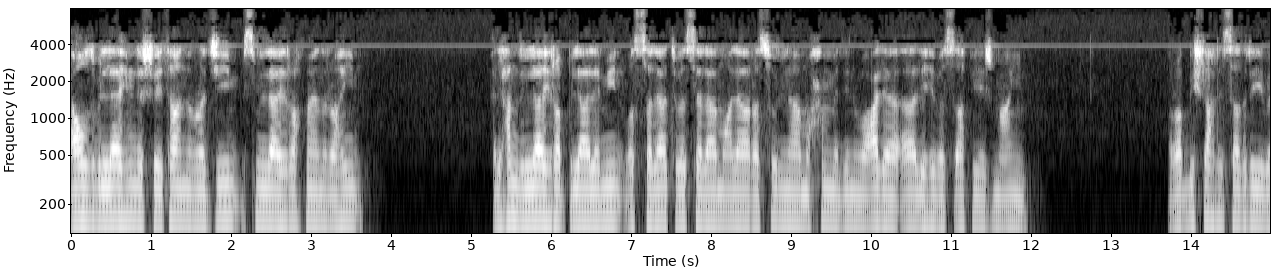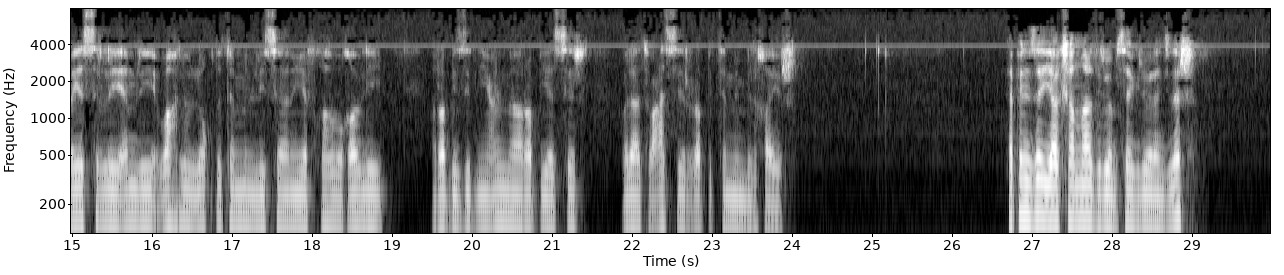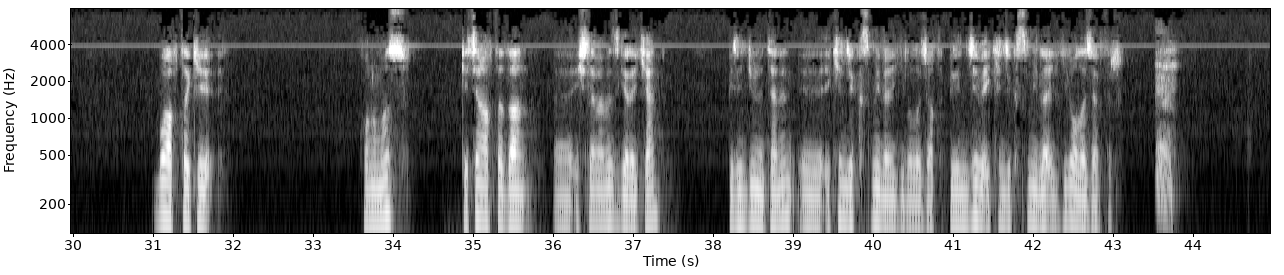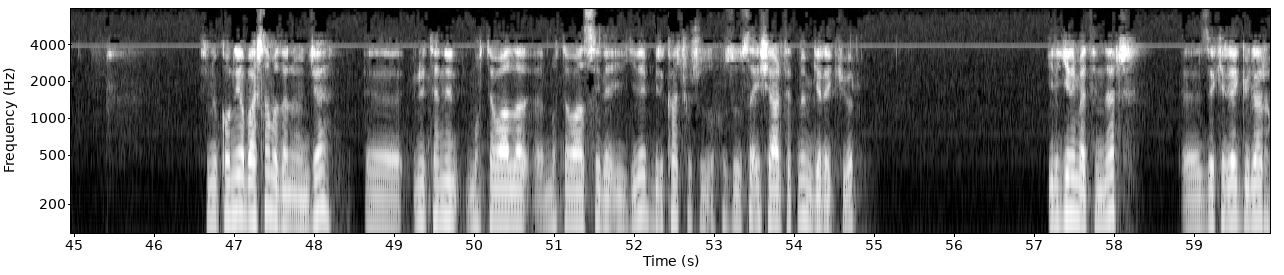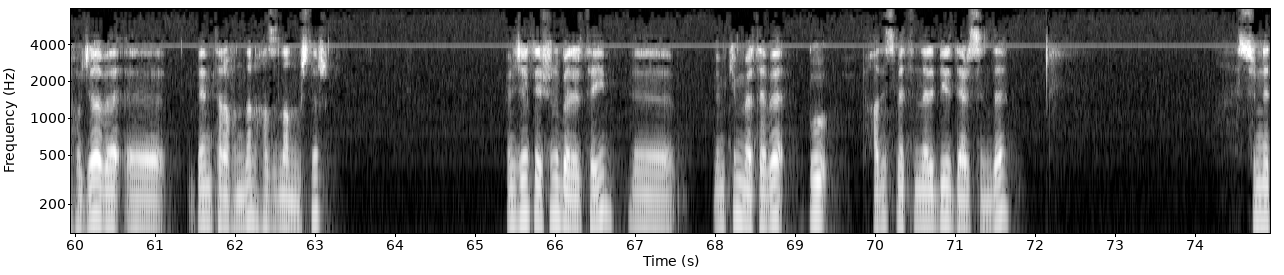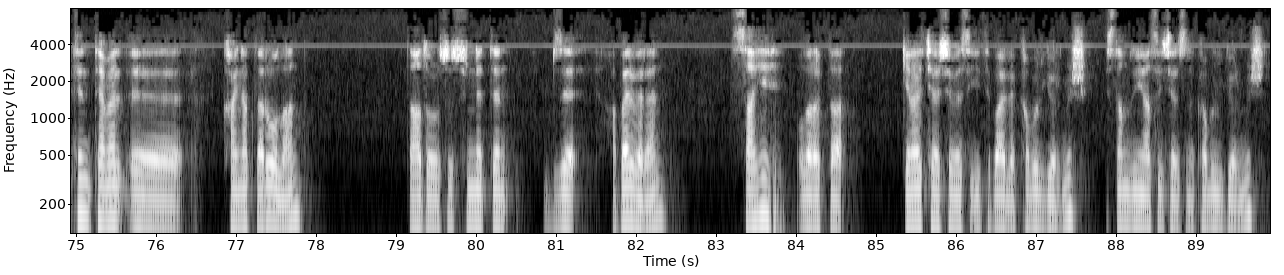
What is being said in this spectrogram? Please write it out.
Euzu billahi mineşşeytanirracim. Bismillahirrahmanirrahim. Elhamdülillahi rabbil alamin ve salatu vesselamu ala rasulina Muhammedin ve ala alihi ve sahbihi ecmaîn. Rabbi şrah li sadri ve yessir li emri ve hlul ukdeten min lisani yefkahu kavli. Rabbi zidni ilma, Rabbi yessir ve la tuassir, Rabbi temmin bil hayr. Hepinize iyi akşamlar diliyorum sevgili öğrenciler. Bu haftaki konumuz geçen haftadan e, işlememiz gereken birinci ünitenin e, ikinci kısmıyla ilgili olacaktır. Birinci ve ikinci kısmıyla ilgili olacaktır. Şimdi konuya başlamadan önce e, ünitenin muhtevası ile ilgili birkaç hususa işaret etmem gerekiyor. İlgili metinler e, Zekeriya Güler Hoca ve e, benim tarafından hazırlanmıştır. Öncelikle şunu belirteyim. E, mümkün mertebe bu hadis metinleri bir dersinde sünnetin temel e, kaynakları olan daha doğrusu sünnetten bize haber veren sahih olarak da genel çerçevesi itibariyle kabul görmüş İslam dünyası içerisinde kabul görmüş,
